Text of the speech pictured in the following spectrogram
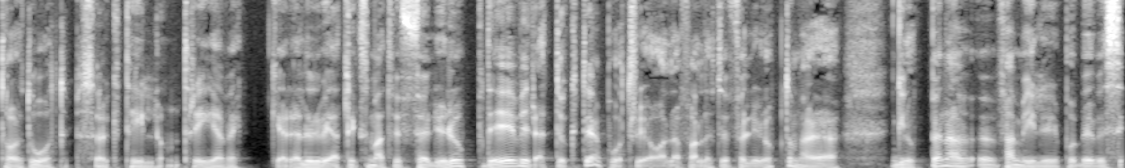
tar ett återbesök till om tre veckor. Eller du vet, liksom att vi följer upp, det är vi rätt duktiga på tror jag i alla fall, att vi följer upp de här eh, grupperna eh, familjer på BVC.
